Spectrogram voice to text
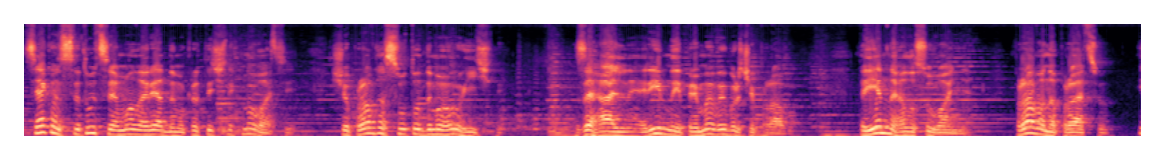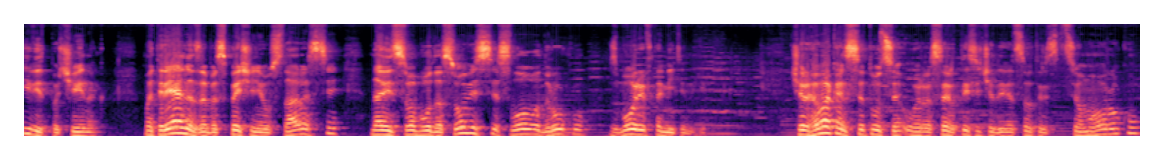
Ця конституція мала ряд демократичних новацій, щоправда, суто демагогічних, загальне, рівне і пряме виборче право, таємне голосування, право на працю і відпочинок, матеріальне забезпечення у старості, навіть свобода совісті, слова, друку, зборів та мітингів. Чергова Конституція УРСР 1937 року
